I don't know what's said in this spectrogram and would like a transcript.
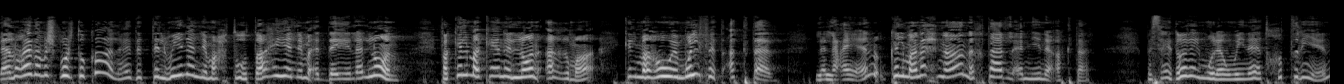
لأنه هذا مش برتقال هذا التلوينة اللي محطوطة هي اللي مأدية للون. فكل ما كان اللون أغمق كل ما هو ملفت أكثر للعين وكل ما نحن نختار القنينه أكثر بس هدول الملونات خطرين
